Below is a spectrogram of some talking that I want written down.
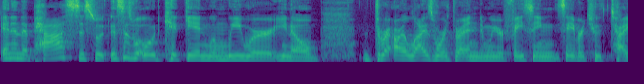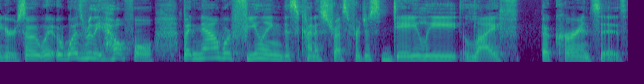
And in the past, this would, this is what would kick in when we were, you know, thre- our lives were threatened and we were facing saber toothed tigers. So it, it was really helpful. But now we're feeling this kind of stress for just daily life occurrences.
